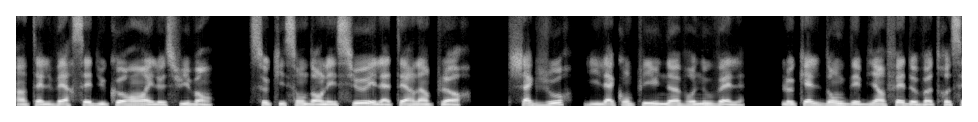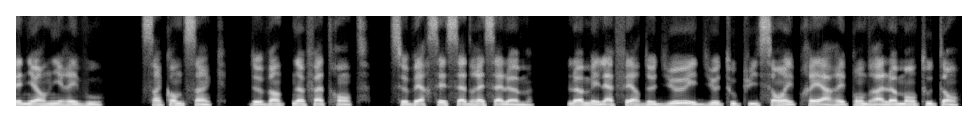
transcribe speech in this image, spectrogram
Un tel verset du Coran est le suivant. Ceux qui sont dans les cieux et la terre l'implorent. Chaque jour, il accomplit une œuvre nouvelle. Lequel donc des bienfaits de votre Seigneur nierez-vous? 55. De 29 à 30. Ce verset s'adresse à l'homme. L'homme est l'affaire de Dieu et Dieu Tout-Puissant est prêt à répondre à l'homme en tout temps.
